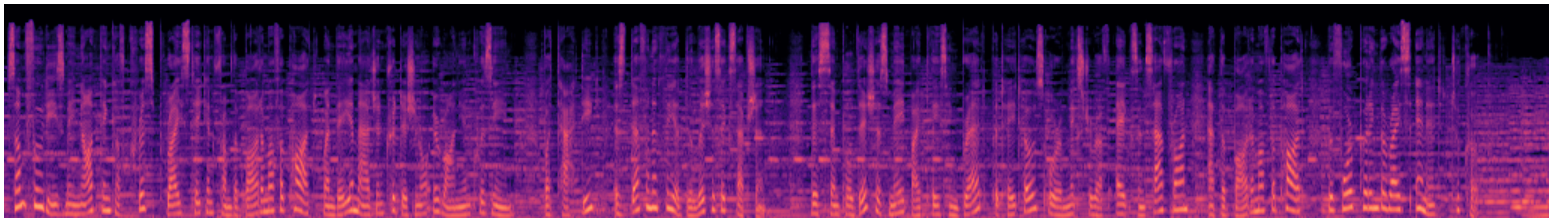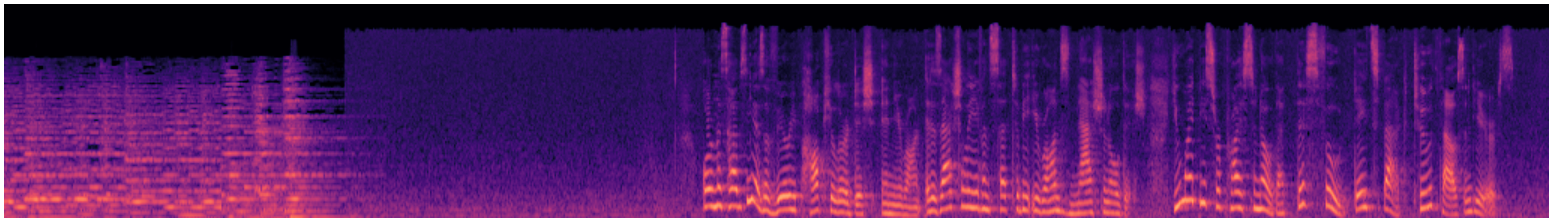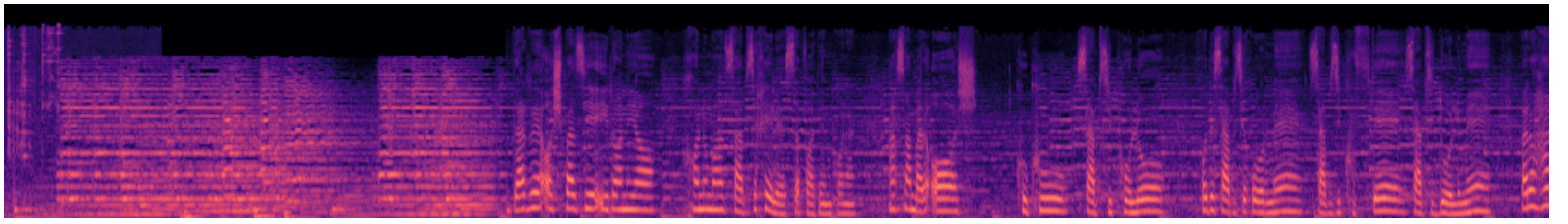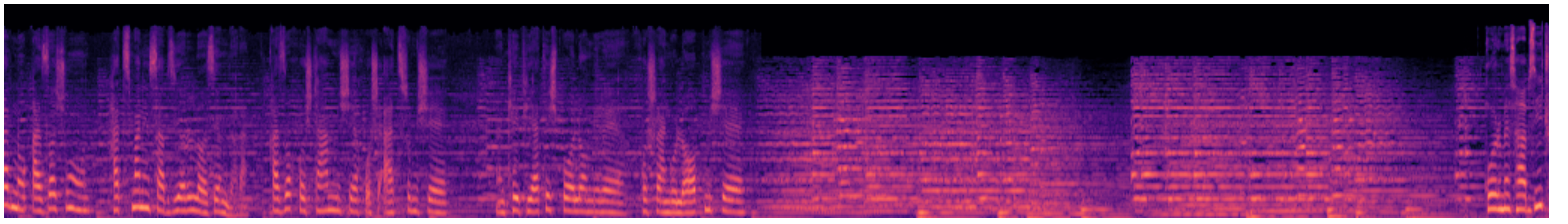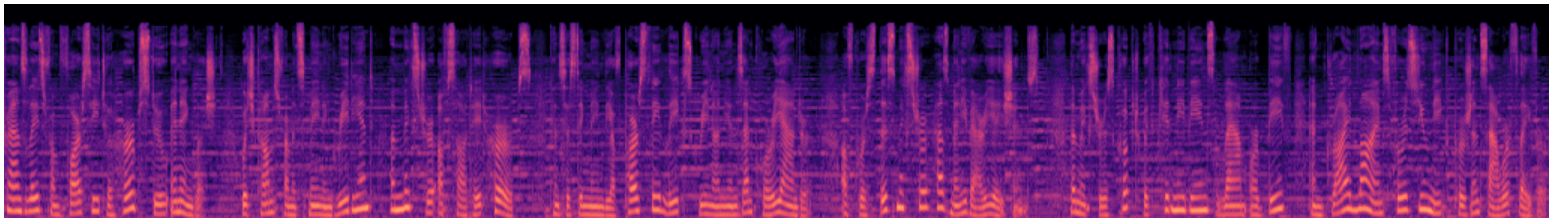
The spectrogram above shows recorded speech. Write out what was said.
Some foodies may not think of crisp rice taken from the bottom of a pot when they imagine traditional Iranian cuisine, but tahdig is definitely a delicious exception. This simple dish is made by placing bread, potatoes, or a mixture of eggs and saffron at the bottom of the pot before putting the rice in it to cook. Qorme sabzi is a very popular dish in Iran. It is actually even said to be Iran's national dish. You might be surprised to know that this food dates back 2,000 years. در آشپزی ایرانیا خانم سبزی خیلی استفاده میکنن مخصوصا برای آش کوکو سبزی پلو خود سبزی قرمه سبزی کوفته سبزی دلمه. برای هر نوع غذاشون حتما این سبزی ها رو لازم دارن. غذا خوشتم میشه خوش عطر میشه کیفیتش بالا میره خوش رنگ و لاب میشه. Qorme sabzi translates from Farsi to herb stew in English, which comes from its main ingredient, a mixture of sautéed herbs, consisting mainly of parsley, leeks, green onions, and coriander. Of course, this mixture has many variations. The mixture is cooked with kidney beans, lamb or beef, and dried limes for its unique Persian sour flavor.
